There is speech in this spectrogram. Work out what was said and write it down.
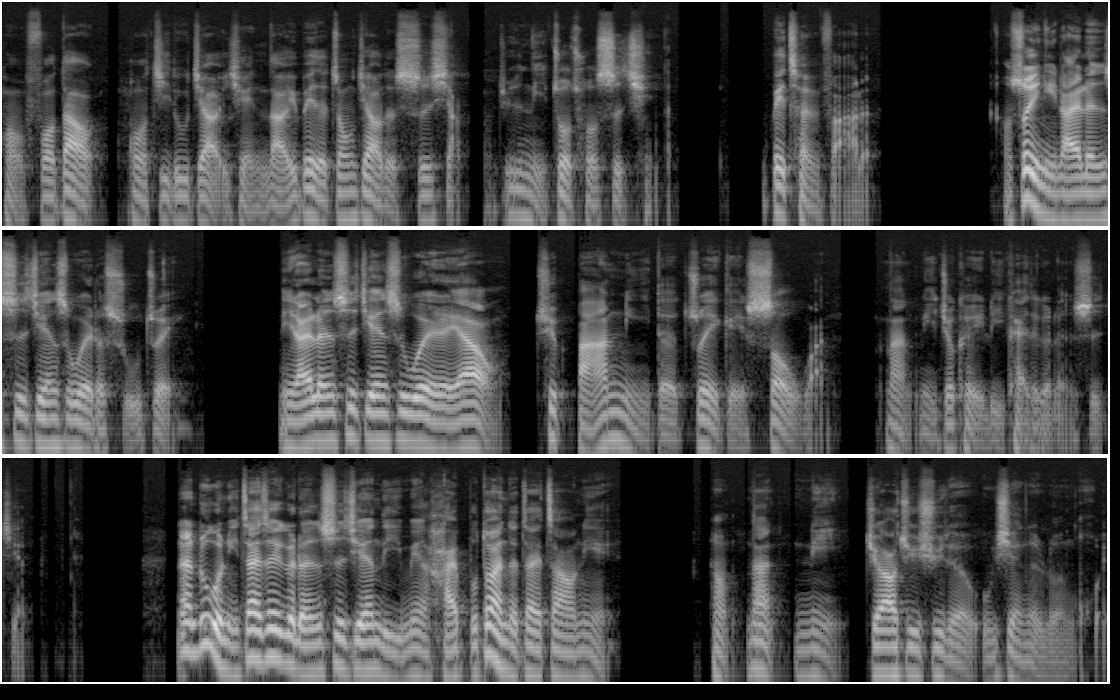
哦，佛道或基督教以前老一辈的宗教的思想，就是你做错事情了，被惩罚了，哦所以你来人世间是为了赎罪，你来人世间是为了要去把你的罪给受完，那你就可以离开这个人世间。那如果你在这个人世间里面还不断的在造孽，好，那你就要继续的无限的轮回。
